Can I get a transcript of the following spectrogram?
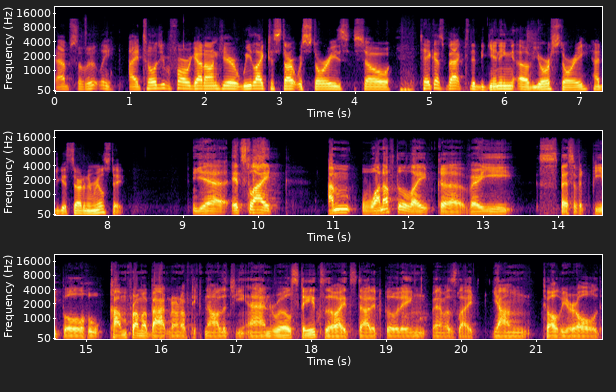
Absolutely. I told you before we got on here, we like to start with stories. So, take us back to the beginning of your story. How'd you get started in real estate? Yeah, it's like I'm one of the like uh, very specific people who come from a background of technology and real estate. So I started coding when I was like young 12 year old.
